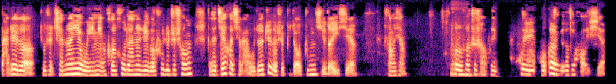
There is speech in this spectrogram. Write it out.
把这个就是前端业务引领和后端的这个数据支撑给它结合起来，我觉得这个是比较终极的一些。方向，或者说至少会会，我个人觉得会好一些。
